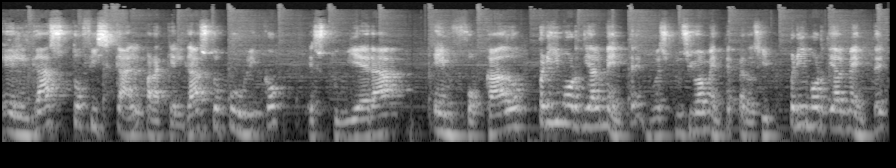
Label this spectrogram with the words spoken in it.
el gasto fiscal, para que el gasto público estuviera enfocado primordialmente, no exclusivamente, pero sí primordialmente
